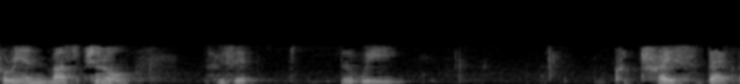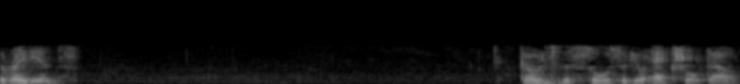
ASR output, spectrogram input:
Korean Master Chinul who said that we could trace back the radiance. Go into the source of your actual doubt.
